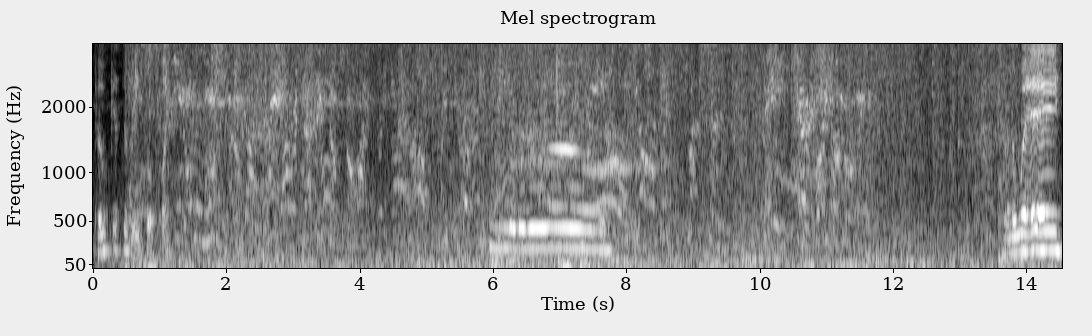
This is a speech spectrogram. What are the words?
Poke at the resource point. Run away!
